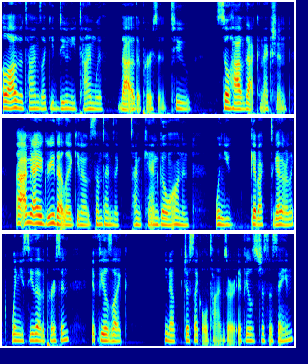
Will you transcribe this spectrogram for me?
a lot of the times like you do need time with that other person to still have that connection. I mean, I agree that like, you know, sometimes like time can go on and when you get back together, like when you see the other person, it feels like, you know, just like old times or it feels just the same.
